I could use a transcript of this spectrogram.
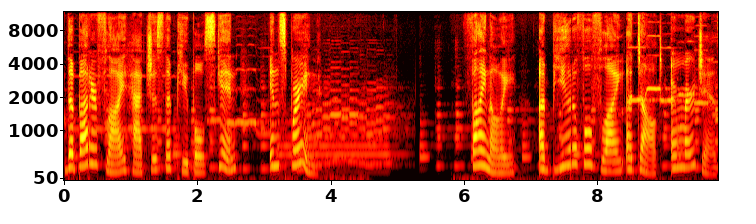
The butterfly hatches the pupal skin in spring. Finally, a beautiful flying adult emerges.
